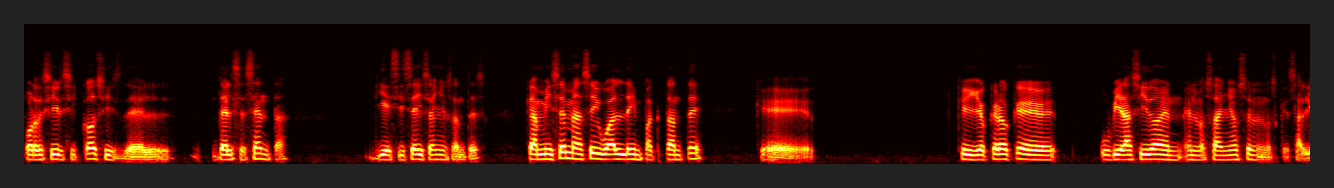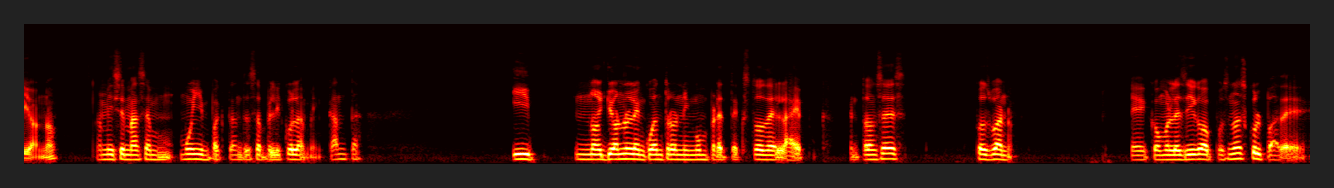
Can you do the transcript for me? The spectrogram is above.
por decir Psicosis del, del 60, 16 años antes, que a mí se me hace igual de impactante que, que yo creo que hubiera sido en, en los años en los que salió, ¿no? A mí se me hace muy impactante esa película, me encanta. Y no, yo no le encuentro ningún pretexto de la época. Entonces, pues bueno, eh, como les digo, pues no es culpa de,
